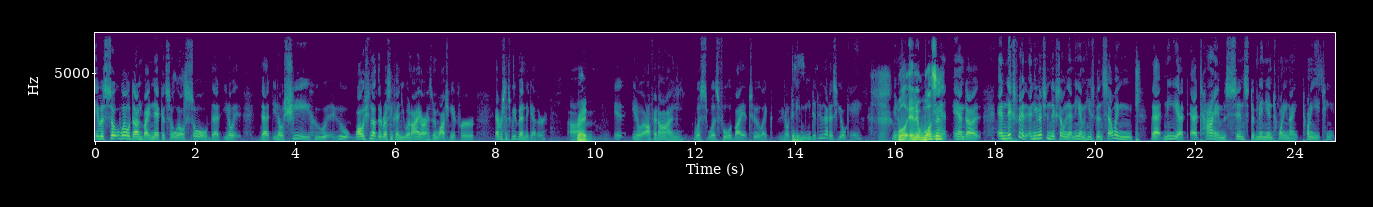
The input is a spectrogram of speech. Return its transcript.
it was so well done by Nick and so well sold that you know it, that you know she who who while she's not the wrestling fan you and I are has been watching it for ever since we've been together. Um, Right. It, you know, off and on was was fooled by it too. Like, you know, did he mean to do that? Is he okay? You know, Well, and it wasn't. and and, uh, and Nick's been and you mentioned Nick selling that knee. I mean, he's been selling that knee at, at times since Dominion 29 2018.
